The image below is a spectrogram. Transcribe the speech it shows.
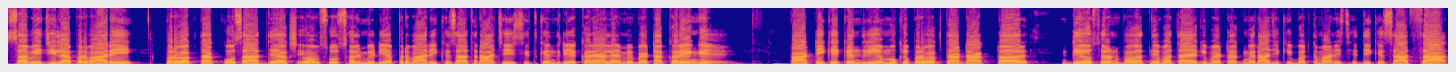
सभी जिला प्रभारी प्रवक्ता, कोषाध्यक्ष एवं सोशल मीडिया प्रभारी के साथ रांची स्थित केंद्रीय कार्यालय में बैठक करेंगे। पार्टी के केंद्रीय मुख्य प्रवक्ता डॉक्टर देव शरण भगत ने बताया कि बैठक में राज्य की वर्तमान स्थिति के साथ साथ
